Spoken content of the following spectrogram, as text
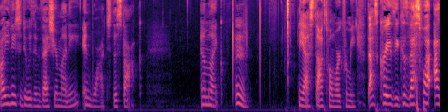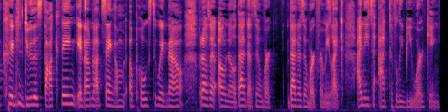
All you need to do is invest your money and watch the stock. And I'm like, mm, yeah, stocks won't work for me. That's crazy because that's why I couldn't do the stock thing. And I'm not saying I'm opposed to it now, but I was like, oh no, that doesn't work. That doesn't work for me. Like, I need to actively be working.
